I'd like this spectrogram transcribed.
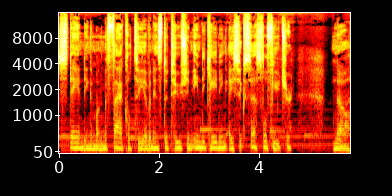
standing among the faculty of an institution indicating a successful future. No.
